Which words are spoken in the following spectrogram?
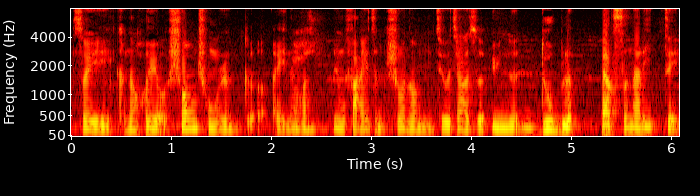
所以可能会有双重人格。哎，那么哎用法语怎么说呢？我们就叫做 une double personnalité。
